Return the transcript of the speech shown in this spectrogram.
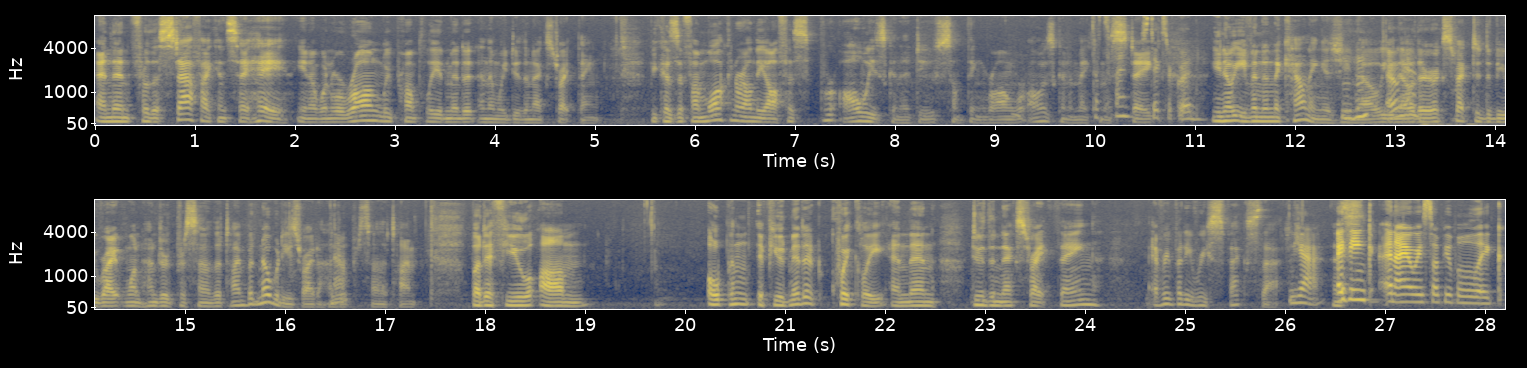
And then for the staff i can say hey you know when we're wrong we promptly admit it and then we do the next right thing because if i'm walking around the office we're always going to do something wrong we're always going to make That's a fine. mistake Mistakes are good. you know even in accounting as you know you Oh, know yeah. they're expected to be right 100% of the time but nobody's right 100% of the time but if you um open if you admit it quickly and then do the next right thing everybody respects that Yeah. I think, and I always tell people, like,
